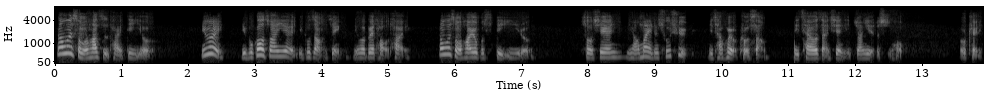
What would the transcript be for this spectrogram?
那为什么它只排第二？因为你不够专业，你不长进，你会被淘汰。那为什么它又不是第一了？首先，你要卖得出去，你才会有客商，你才有展现你专业的时候。OK，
